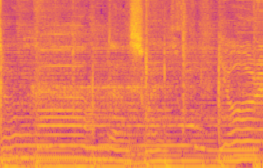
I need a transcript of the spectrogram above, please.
surround us with your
